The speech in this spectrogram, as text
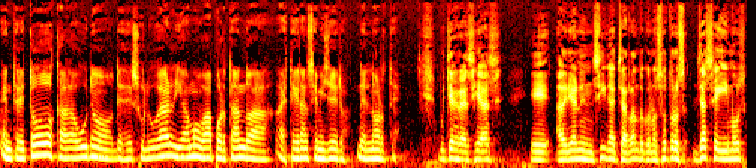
entre todos, cada uno desde su lugar, digamos, va aportando a, este gran semillero del norte. Muchas gracias. Adrián Encina charlando con nosotros. Ya seguimos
